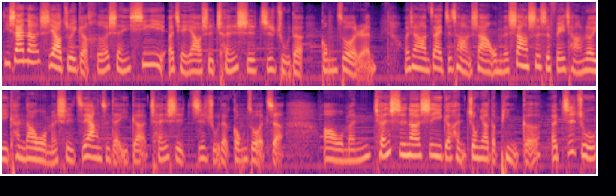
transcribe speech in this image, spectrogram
第三呢，是要做一个合神心意，而且要是诚实知足的工作人。我想在职场上，我们的上司是非常乐意看到我们是这样子的一个诚实知足的工作者。哦，我们诚实呢是一个很重要的品格，而知足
